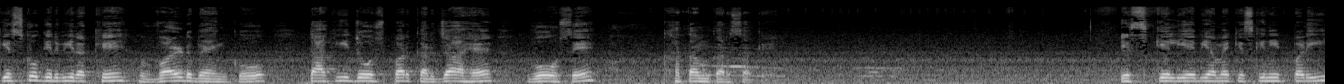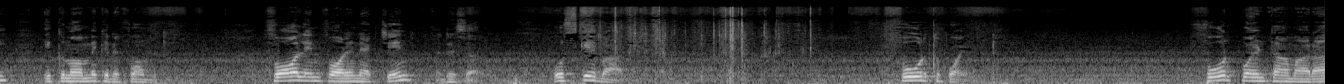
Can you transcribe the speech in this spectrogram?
किसको गिरवी रखे? वर्ल्ड बैंक को, ताकि जो उस पर कर्जा है, वो उसे खत्म कर सके। इसके लिए भी हमें किसकी नीड पड़ी? इकोनॉमिक रिफॉर्म की। Fall in foreign exchange reserve. उसके बाद, फोर्थ पॉइंट। फोर्थ पॉइंट था हमारा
